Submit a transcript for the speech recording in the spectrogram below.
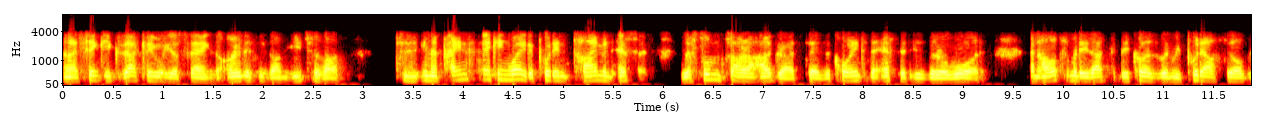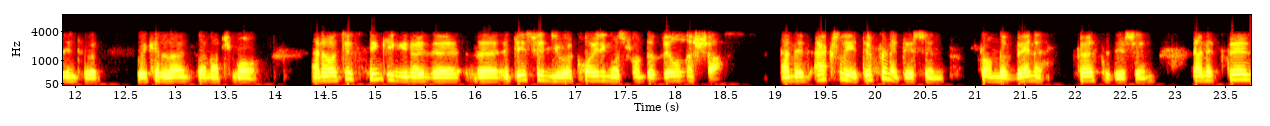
And I think exactly what you're saying. The onus is on each of us to, in a painstaking way, to put in time and effort. Lefum Tzara Agra says, according to the effort is the reward. And ultimately, that's because when we put ourselves into it, we can learn so much more. And I was just thinking, you know, the, the edition you were quoting was from the Vilna Shas. And there's actually a different edition from the Venice first edition. And it says,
